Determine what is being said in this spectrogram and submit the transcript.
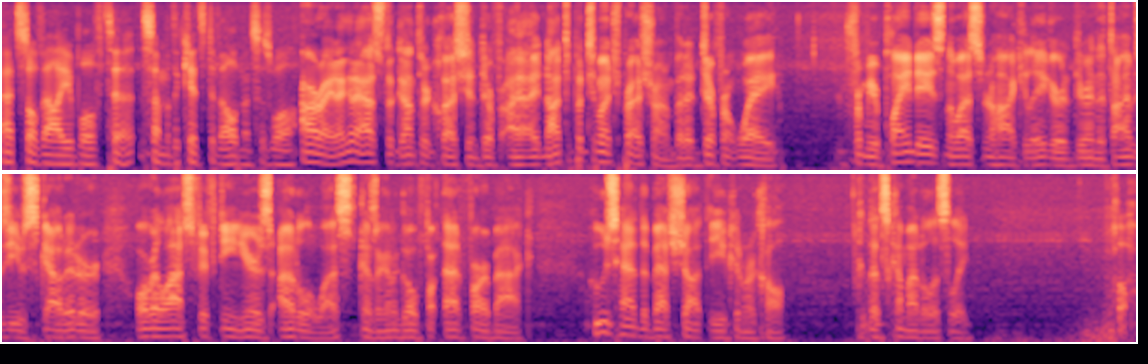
that's so valuable to some of the kids' developments as well. All right, I'm going to ask the Guenther question different. Not to put too much pressure on him, but a different way. From your playing days in the Western Hockey League, or during the times you've scouted, or over the last 15 years out of the West, because I'm going to go fa- that far back. Who's had the best shot that you can recall that's come out of this league? Oh.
